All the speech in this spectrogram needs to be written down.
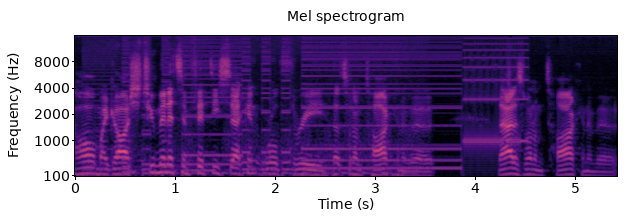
Oh my gosh, 2 minutes and 50 second World 3. That's what I'm talking about. That is what I'm talking about.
